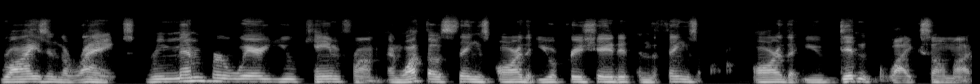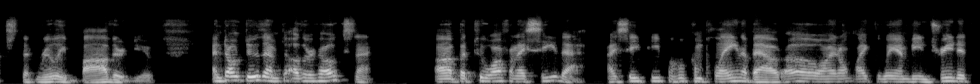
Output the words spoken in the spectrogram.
rise in the ranks, remember where you came from and what those things are that you appreciated and the things are that you didn't like so much that really bothered you. And don't do them to other folks then uh, but too often I see that. I see people who complain about, oh, I don't like the way I'm being treated.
